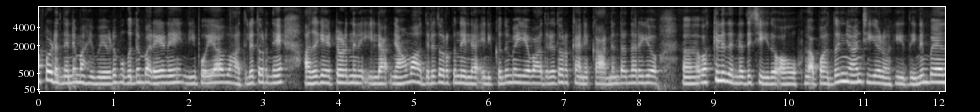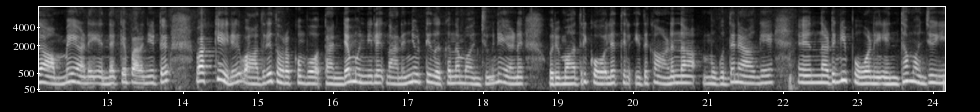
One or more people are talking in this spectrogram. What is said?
അപ്പോൾ ഉടൻ തന്നെ മഹിമയോട് മുകുന്ദൻ പറയണേ നീ പോയി ആ വാതിൽ തുറന്നേ. അത് കേട്ട ഉടനെ ഇല്ല ഞാൻ വാതിൽ തുറക്കുന്നില്ല. എനിക്കൊന്നും വയ്യ വാതിൽ തുറക്കാൻ കാരണം എന്താണെന്നറിയോ വക്കീൽ തന്നെ അത് ചെയ്തു. ഓ അപ്പോൾ അതും ഞാൻ ചെയ്യണോ? ഇതിനും ഭേദം അമ്മയാണ് എന്നൊക്കെ പറഞ്ഞിട്ട് വക്കീൽ വാതിൽ തുറക്കുമ്പോൾ തന്റെ മുന്നിൽ നനഞ്ഞൊട്ടി നിൽക്കുന്ന മഞ്ജുവിനെയാണ് ഒരുമാതിരി കോലത്തിൽ ഇത് കാണുന്ന മുകുന്ദനാകെ നടുങ്ങിപ്പോവാണ് എന്താ മഞ്ജു ഈ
